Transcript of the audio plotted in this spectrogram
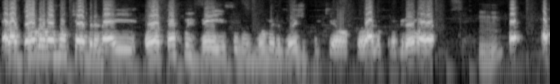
Ela dobra, mas não quebra, né? E eu até fui ver isso nos números hoje, porque eu fui lá no programa, né? Uhum. É, a,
